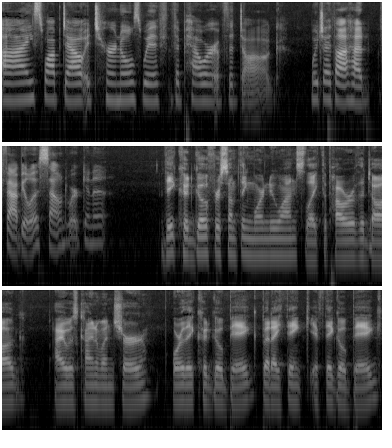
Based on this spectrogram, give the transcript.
I swapped out Eternals with The Power of the Dog, which I thought had fabulous sound work in it. They could go for something more nuanced like The Power of the Dog. I was kind of unsure. Or they could go big, but I think if they go big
